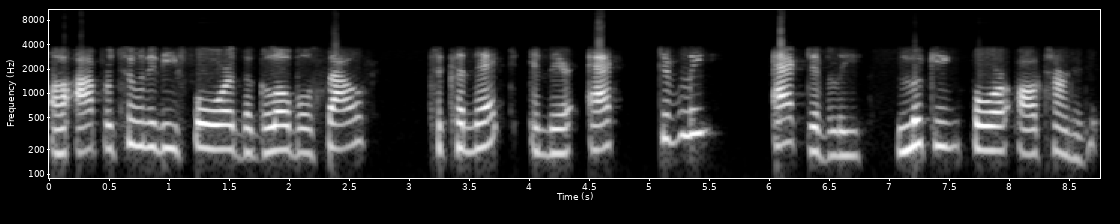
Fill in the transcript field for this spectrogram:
an opportunity for the global south to connect, and they're actively, actively looking for alternatives.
